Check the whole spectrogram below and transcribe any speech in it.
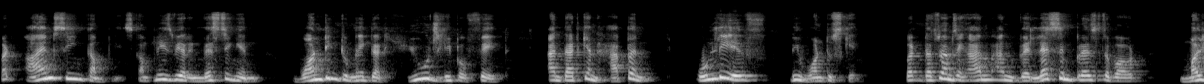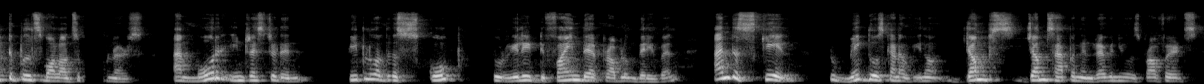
But I'm seeing companies, companies we are investing in, wanting to make that huge leap of faith. And that can happen only if we want to scale. But that's what I'm saying. I'm, I'm less impressed about multiple small entrepreneurs. I'm more interested in people who have the scope to really define their problem very well and the scale to make those kind of you know jumps jumps happen in revenues profits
